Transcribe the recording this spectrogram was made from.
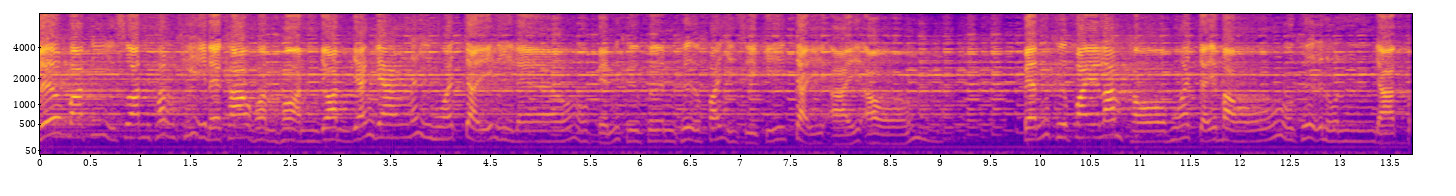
เลี้ยวบัดนี้ส่วนพังพี่ได้ข้าวห่อนห่อนย้อนแยงยางในหัวใจนี่แล้ว เป็นคือฟืนคือไฟสีกี้ใจอายเอา เป็นคือไฟล้ำเขาหัวใจเบา คือนุนอยากไป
